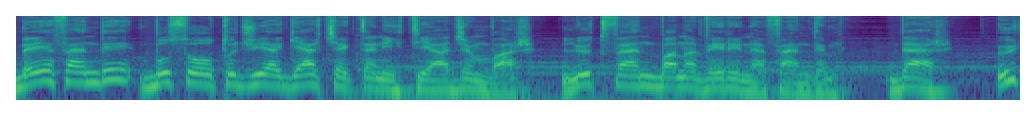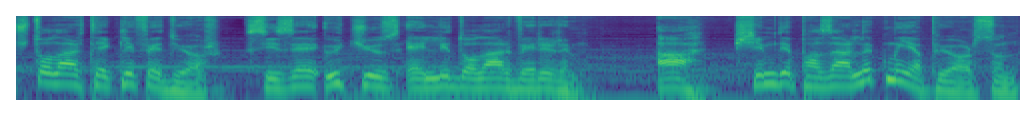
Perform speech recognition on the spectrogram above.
Beyefendi, bu soğutucuya gerçekten ihtiyacım var. Lütfen bana verin efendim, der. 3 dolar teklif ediyor. Size 350 dolar veririm. Ah, şimdi pazarlık mı yapıyorsun?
